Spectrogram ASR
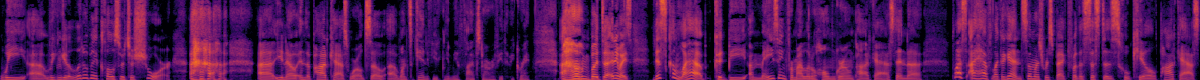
we uh, we can get a little bit closer to shore uh, you know in the podcast world. So uh, once again if you can give me a five star review that'd be great. Um, but uh, anyways this collab could be amazing for my little homegrown podcast. And uh, Plus, I have, like, again, so much respect for the Sisters Who Kill podcast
